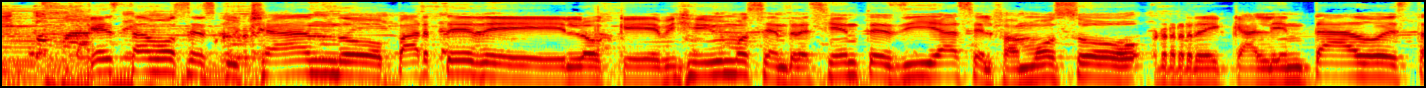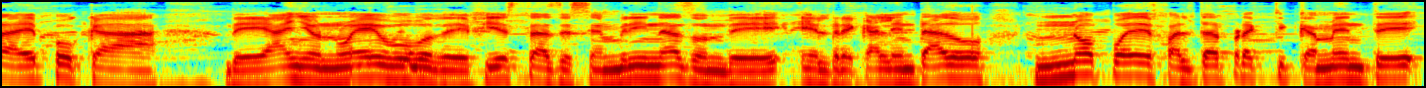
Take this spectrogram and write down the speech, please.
y tomate. ¿Qué estamos escuchando? Parte de lo que vivimos en recientes días, el famoso recalentado, esta época de año nuevo, de fiestas decembrinas, donde el recalentado no puede faltar prácticamente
